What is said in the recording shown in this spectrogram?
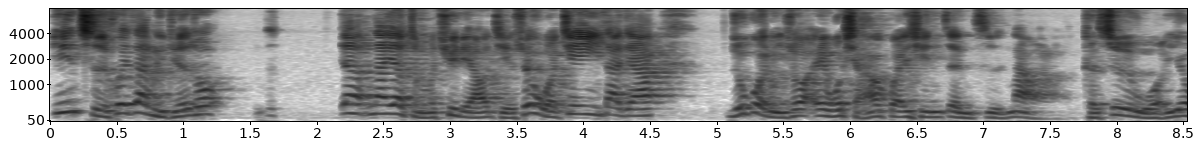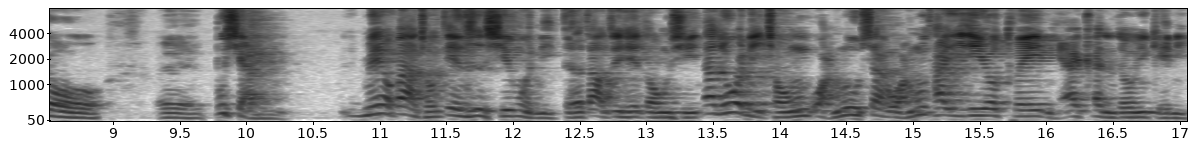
因此会让你觉得说。那那要怎么去了解？所以我建议大家，如果你说，哎，我想要关心政治，那可是我又呃不想没有办法从电视新闻里得到这些东西。那如果你从网络上，网络它一定又推你爱看的东西给你，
